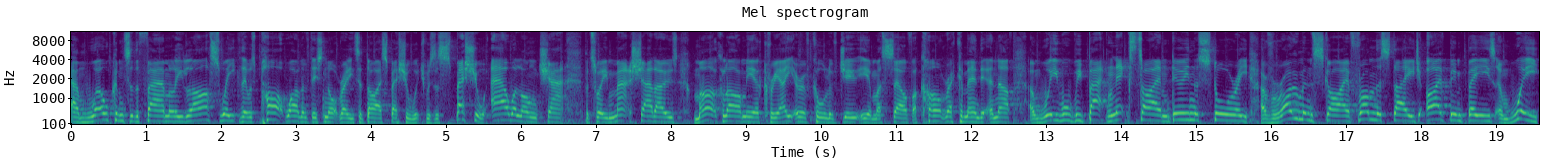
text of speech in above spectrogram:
and Welcome to the Family. Last week, there was part one of this Not Ready to Die special, which was a special hour long chat between Matt Shadows, Mark Lamia, creator of Call of Duty, and myself. I can't recommend it enough. And we will be back next time doing the story of Roman Sky from the stage. I've been Bees, and we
